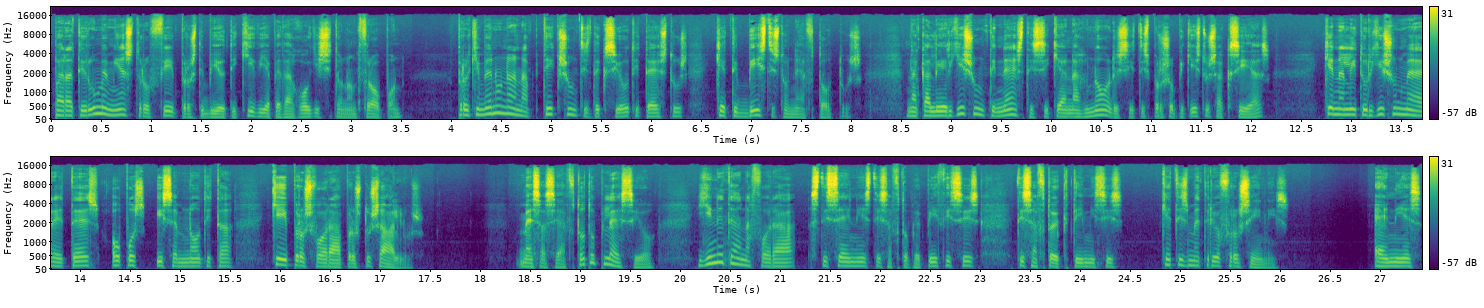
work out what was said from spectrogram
παρατηρούμε μια στροφή προς την ποιοτική διαπαιδαγώγηση των ανθρώπων, προκειμένου να αναπτύξουν τις δεξιότητές τους και την πίστη στον εαυτό τους, να καλλιεργήσουν την αίσθηση και αναγνώριση της προσωπικής τους αξίας και να λειτουργήσουν με αρετές όπως η σεμνότητα και η προσφορά προς τους άλλους. Μέσα σε αυτό το πλαίσιο γίνεται αναφορά στις έννοιες της αυτοπεποίθησης, της αυτοεκτίμησης και της μετριοφροσύνης. Έννοιες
